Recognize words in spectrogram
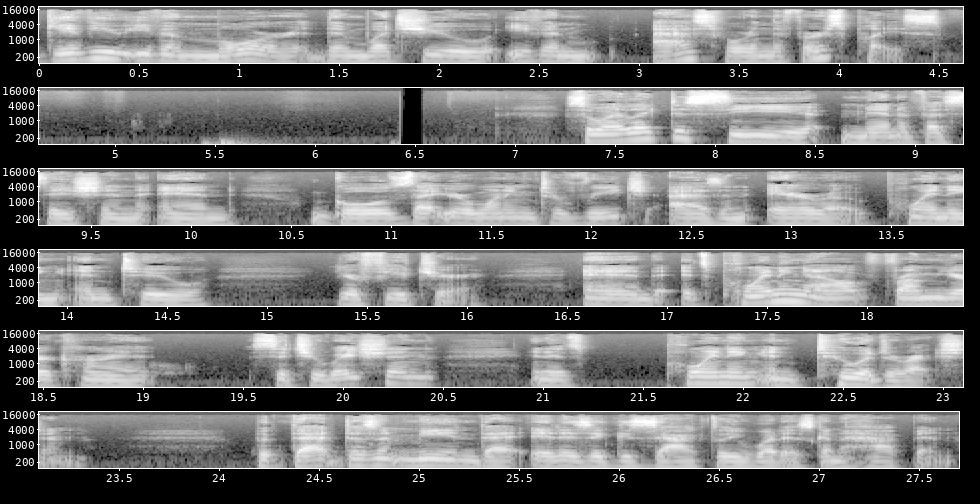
give you even more than what you even asked for in the first place. So I like to see manifestation and goals that you're wanting to reach as an arrow pointing into your future. And it's pointing out from your current situation and it's pointing into a direction. But that doesn't mean that it is exactly what is going to happen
